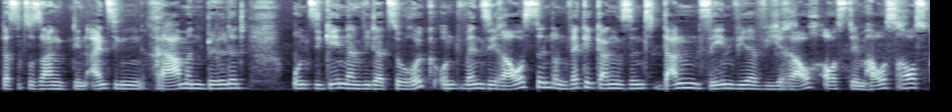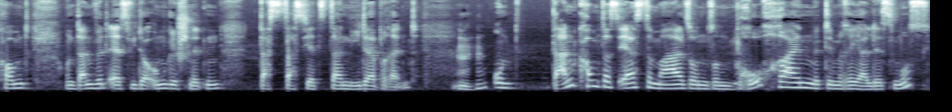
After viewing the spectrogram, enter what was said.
das sozusagen den einzigen Rahmen bildet. Und sie gehen dann wieder zurück und wenn sie raus sind und weggegangen sind, dann sehen wir, wie Rauch aus dem Haus rauskommt und dann wird erst wieder umgeschnitten, dass das jetzt da niederbrennt. Mhm. Und dann kommt das erste Mal so ein, so ein Bruch rein mit dem Realismus.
